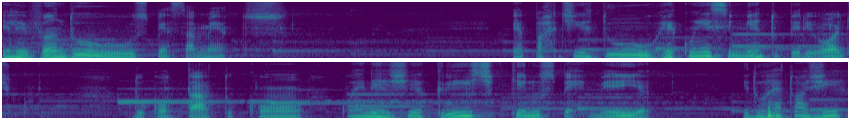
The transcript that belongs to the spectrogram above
elevando os pensamentos. É a partir do reconhecimento periódico, do contato com, com a energia crística que nos permeia e do reto agir,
